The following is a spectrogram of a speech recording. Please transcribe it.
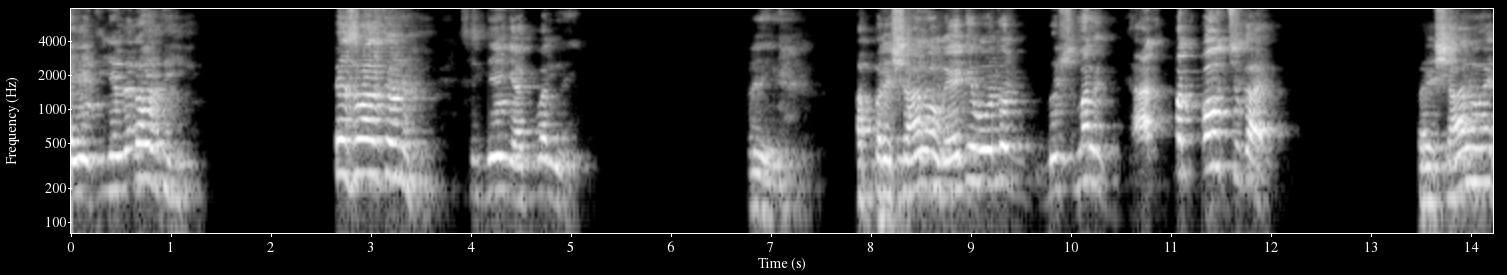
یہ چیزیں نہ ہوتی۔ اس واسطے صدیق اکبر نہیں اب پریشان ہو گئے کہ وہ تو دشمن گھر پر پہنچ چکا ہے۔ پریشان ہوئے۔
